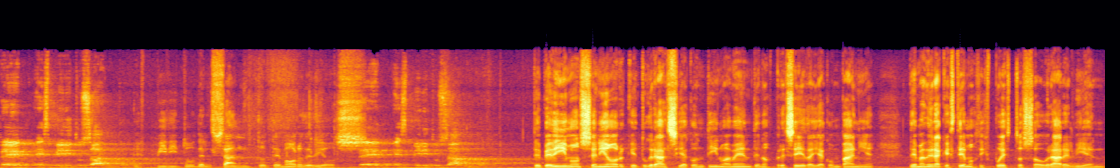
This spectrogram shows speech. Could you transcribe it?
ven Espíritu Santo, Espíritu del santo temor de Dios. ven Espíritu Santo. Te pedimos, Señor, que tu gracia continuamente nos preceda y acompañe, de manera que estemos dispuestos a obrar el bien.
